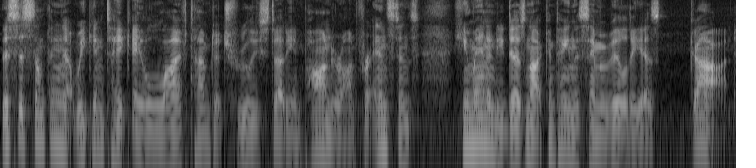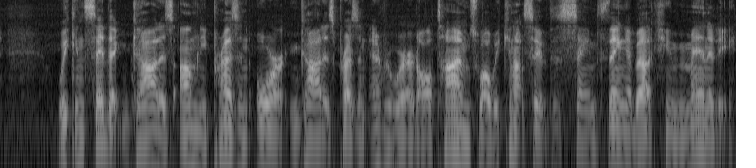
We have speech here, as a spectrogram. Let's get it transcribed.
This is something that we can take a lifetime to truly study and ponder on. For instance, humanity does not contain the same ability as God. We can say that God is omnipresent or God is present everywhere at all times, while we cannot say the same thing about humanity.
